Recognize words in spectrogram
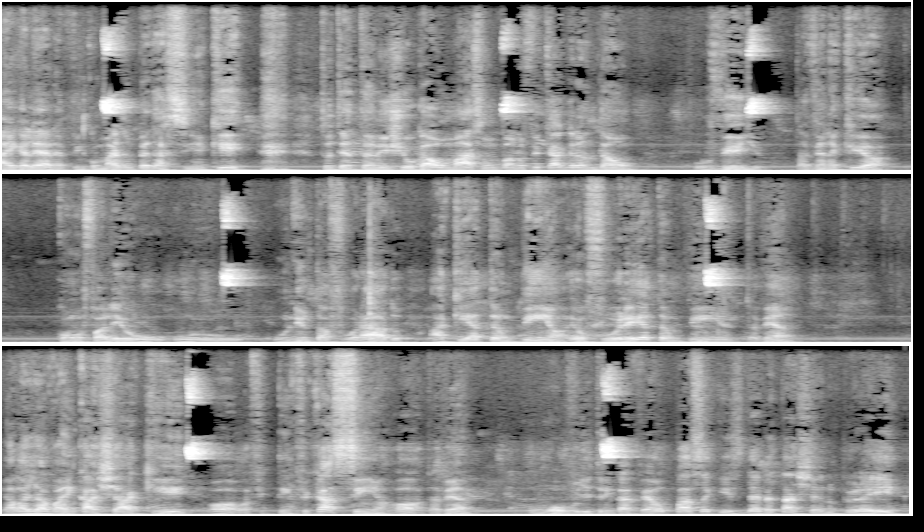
Aí, galera, vim com mais um pedacinho aqui. Tô tentando enxugar o máximo para não ficar grandão o vídeo. Tá vendo aqui, ó? Como eu falei, o, o, o ninho tá furado. Aqui é a tampinha, ó. Eu furei a tampinha, tá vendo? Ela já vai encaixar aqui, ó. Tem que ficar assim, ó. ó tá vendo? Um ovo de trinca-ferro passa aqui. Você deve estar achando por aí,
